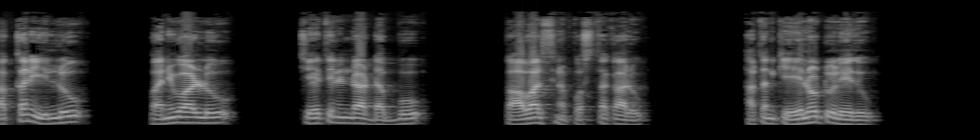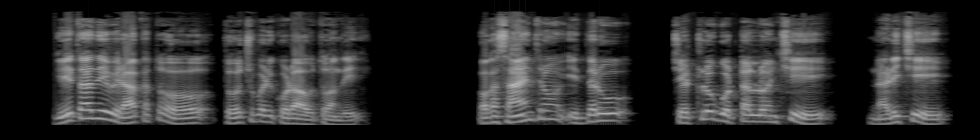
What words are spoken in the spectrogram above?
చక్కని ఇల్లు పనివాళ్ళు చేతి నిండా డబ్బు కావాల్సిన పుస్తకాలు. అతనికి ఏ లోటు లేదు. గీతాదేవి రాకతో తోచుబడి కూడా అవుతోంది. ఒక సాయంత్రం ఇద్దరూ చెట్లు గుట్టల్లోంచి నడిచి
